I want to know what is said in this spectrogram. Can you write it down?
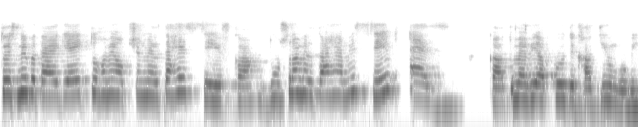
तो इसमें बताया गया एक तो हमें ऑप्शन मिलता है सेव का दूसरा मिलता है हमें सेव एज का। तो मैं भी आपको दिखाती हूँ वो भी।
